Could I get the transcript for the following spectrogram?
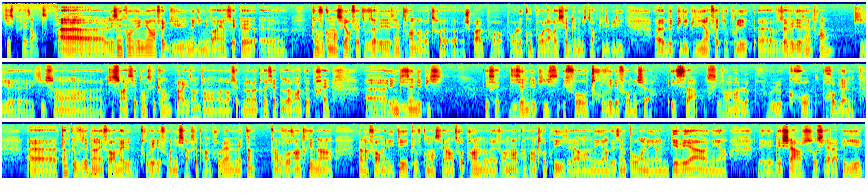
qui se présentent? Euh, Les inconvénients en fait du Made in ivoirien, c'est que euh, quand vous commencez, en fait, vous avez des intrants dans votre. je parle pour, le coup pour la recette de Mister Pili Pili, de Pili Pili, en fait, le poulet. vous avez des intrants qui, sont, assez conséquents. Par exemple, dans, notre recette, nous avons à peu près une dizaine d'épices. Et cette dizaine de pistes, il faut trouver des fournisseurs. Et ça, c'est vraiment le, gros problème. Euh, tant que vous êtes dans l'informel, trouver des fournisseurs, c'est pas un problème. Mais tant quand vous rentrez dans, la formalité et que vous commencez à entreprendre vraiment en tant qu'entreprise, en ayant des impôts, en ayant une TVA, en ayant des, charges sociales à payer,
